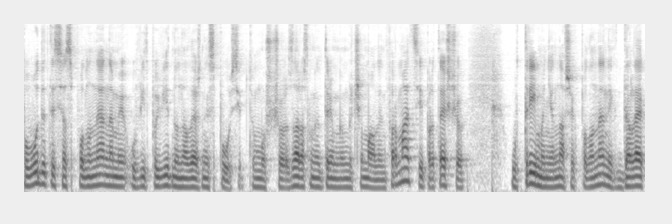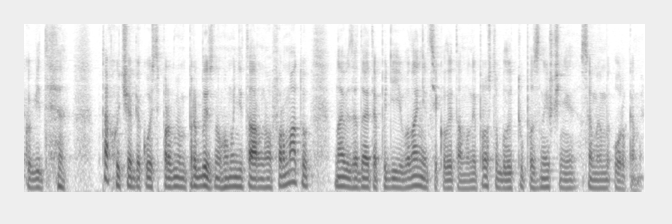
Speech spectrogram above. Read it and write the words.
поводитися з полоненими у відповідно належний спосіб. Тому що зараз ми отримуємо чимало інформації про те, що утримання наших полонених далеко від та хоча б якогось приб- приблизно гуманітарного формату. Навіть згадайте події в Оленівці, коли там вони просто були тупо знищені самими орками.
